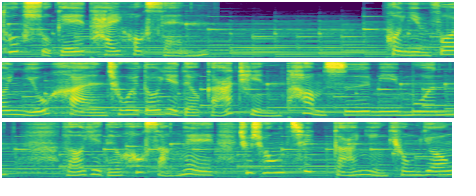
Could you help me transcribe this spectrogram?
读书的大学生。寒严款有限，就会多一条家庭探视慰问，老一条学生的就从七家人供养，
